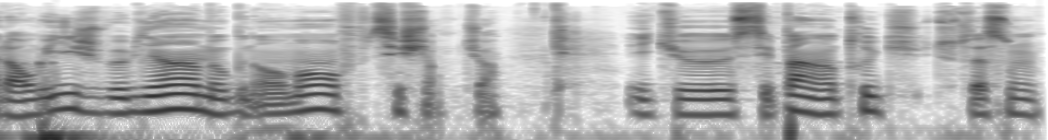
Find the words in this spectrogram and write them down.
Alors oui, je veux bien, mais au bout d'un moment, c'est chiant, tu vois. et que c'est pas un truc, de toute façon,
